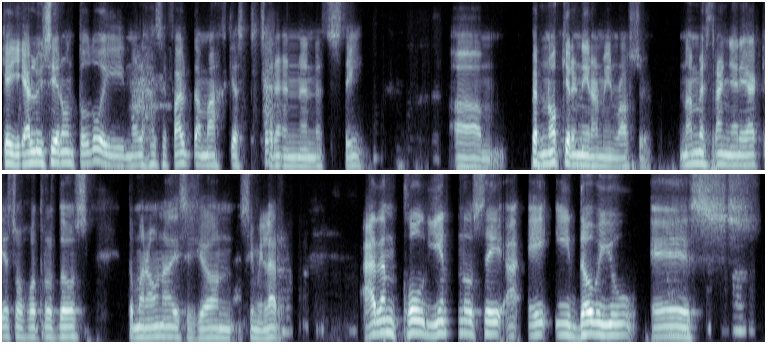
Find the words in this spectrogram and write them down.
que ya lo hicieron todo y no les hace falta más que hacer en NXT. pero no quieren ir al main roster. No me extrañaría que esos otros dos tomaran una decisión similar. Adam Cole yéndose a AEW es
